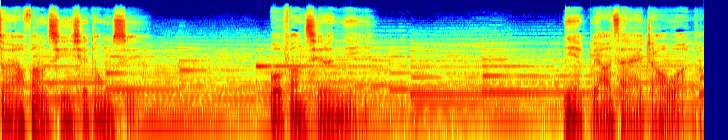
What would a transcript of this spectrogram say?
总要放弃一些东西。我放弃了你，你也不要再来找我了。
